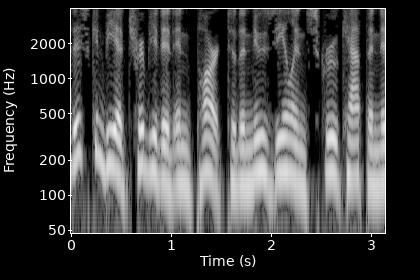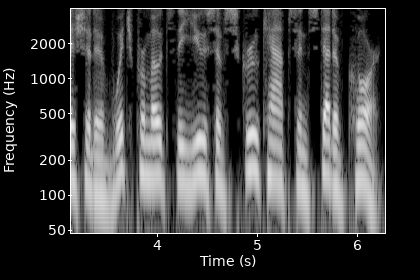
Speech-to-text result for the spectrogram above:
This can be attributed in part to the New Zealand Screw Cap Initiative which promotes the use of screw caps instead of cork.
